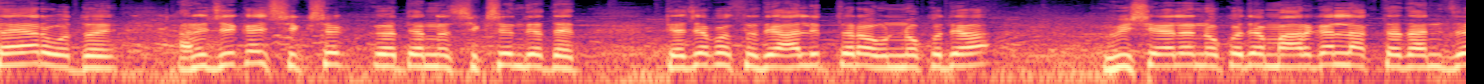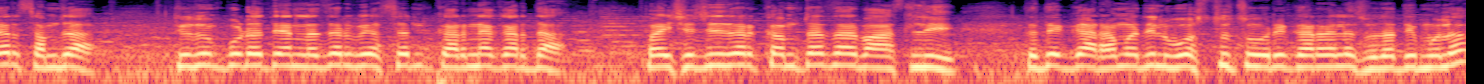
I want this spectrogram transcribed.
तयार होतो आहे आणि जे काही शिक्षक त्यांना शिक्षण देत आहेत त्याच्यापासून ते अलिप्त राहून नको त्या विषयाला नको त्या मार्गाला लागतात. आणि जर समजा तिथून पुढं त्यांना जर व्यसन करण्याकरता पैशाची जर कमतरता भासली तर ते घरामधील वस्तू चोरी करायला सुद्धा ती मुलं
